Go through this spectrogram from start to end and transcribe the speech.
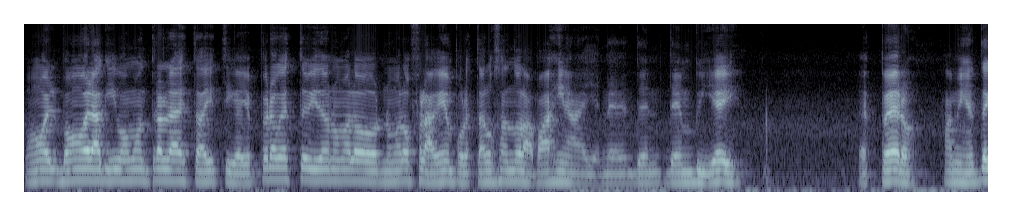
Vamos a ver, vamos a ver aquí, vamos a entrar en la estadística. Yo espero que este video no me lo, no me lo flaguen por estar usando la página de NBA. Espero. A mi gente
